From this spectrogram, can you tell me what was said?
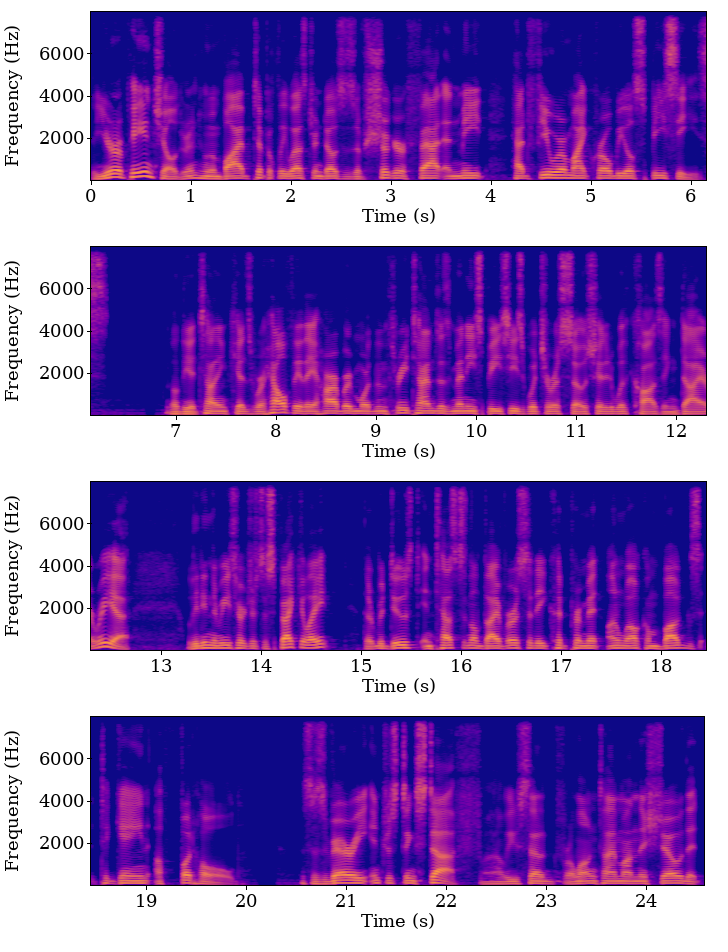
the European children, who imbibed typically Western doses of sugar, fat, and meat, had fewer microbial species. Though the Italian kids were healthy, they harbored more than three times as many species which are associated with causing diarrhea, leading the researchers to speculate that reduced intestinal diversity could permit unwelcome bugs to gain a foothold. This is very interesting stuff. Uh, we've said for a long time on this show that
